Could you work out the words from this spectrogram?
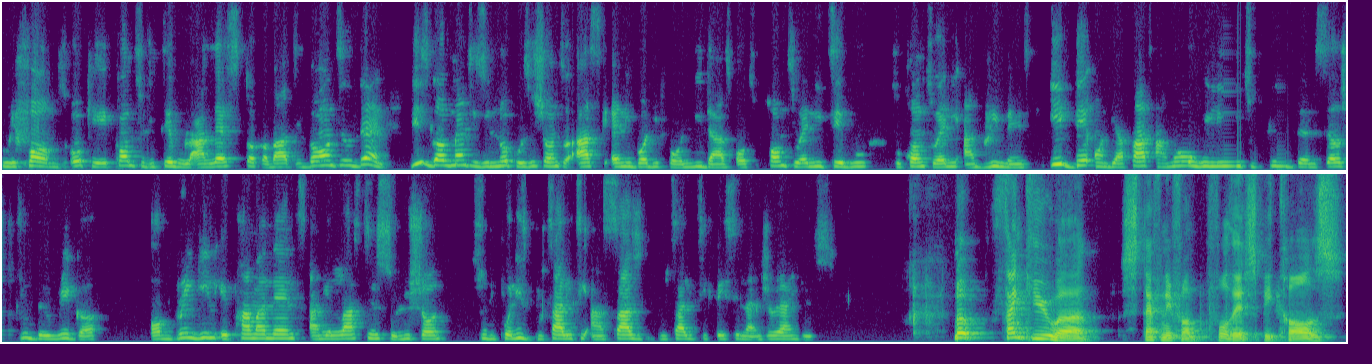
reforms, okay, come to the table and let's talk about it. But until then, this government is in no position to ask anybody for leaders or to come to any table, to come to any agreement if they on their part are not willing to put themselves through the rigor of bringing a permanent and a lasting solution to the police brutality and SARS brutality facing Nigerian youth. No, thank you, uh, Stephanie, for, for this, because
